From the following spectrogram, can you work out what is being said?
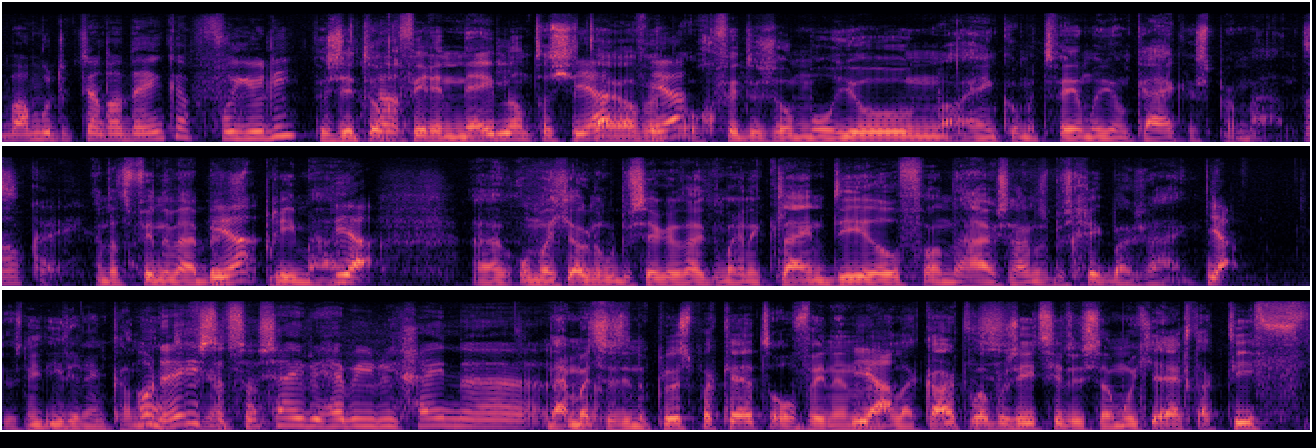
waar moet ik dan aan denken voor jullie? We zitten ongeveer in Nederland, als je het daarover hebt... ongeveer dus een miljoen, 1,2 miljoen kijkers per maand. Oké. En dat vinden wij best prima. Ja. Uh, omdat je ook nog moet beseffen dat wij maar in een klein deel van de huishoudens beschikbaar zijn. Ja. Dus niet iedereen kan. Oh nee, is dat zo? Zijn, hebben jullie geen. Uh... Nee, maar het zit in een pluspakket of in een ja, à la carte propositie. Dus dan moet je echt actief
